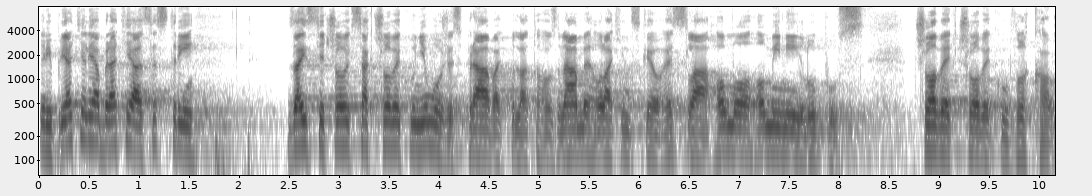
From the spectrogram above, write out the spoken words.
Milí priatelia, bratia a sestry, zaiste človek sa k človeku nemôže správať podľa toho známeho latinského hesla homo homini lupus, človek človeku vlkom.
